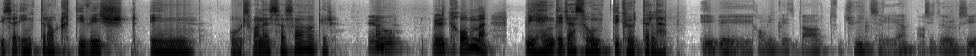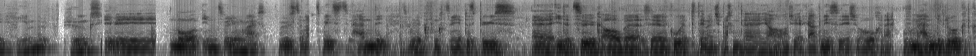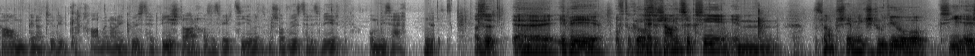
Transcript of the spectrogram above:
unser Interaktivist in Urs Vanessa Sager. Hallo. Willkommen. Wie habt ihr den Sonntag heute erlebt? Ich bin Komiteedat der Schweizer Ehe. Ich war dort, immer schön. Gewesen. Ich bin noch in Zürich unterwegs, müsste mit dem Handy. Zum Glück funktioniert das bei uns in den Zügen alle sehr gut. Dementsprechend äh, ja, hast die Ergebnisse die schon hochrecht auf dem Handy geschaut und bin natürlich klar, man noch nicht gewusst hat, wie stark es wird sein, aber dass man schon gewusst hat, es wird um die 60. Ja. Also äh, ich war auf der grossen Schanze, gewesen, im das Abstimmungsstudio war.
